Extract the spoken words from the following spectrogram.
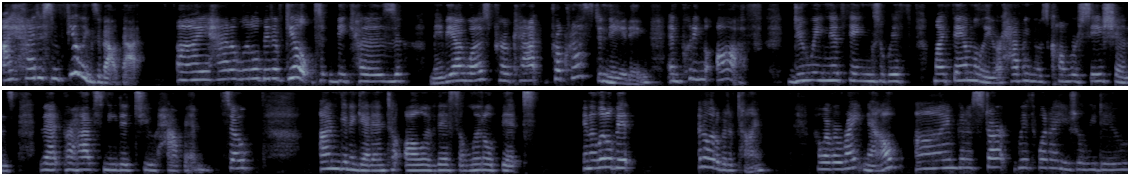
I had some feelings about that. I had a little bit of guilt because maybe I was procrastinating and putting off doing things with my family or having those conversations that perhaps needed to happen. So I'm going to get into all of this a little bit in a little bit in a little bit of time. However, right now, I'm going to start with what I usually do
